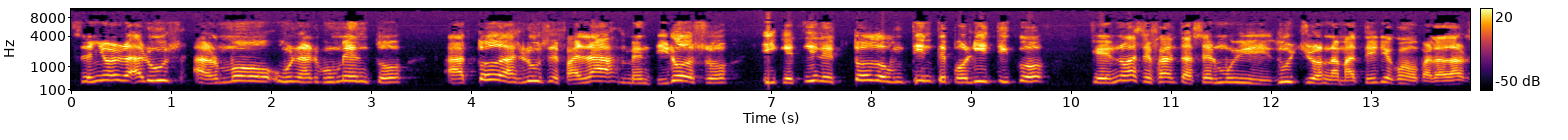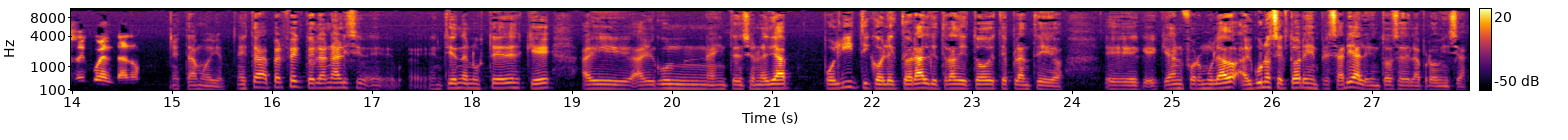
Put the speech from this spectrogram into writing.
señor Arús armó un argumento a todas luces falaz, mentiroso, y que tiene todo un tinte político que no hace falta ser muy ducho en la materia como para darse cuenta, ¿no? Está muy bien. Está perfecto el análisis. Eh, entienden ustedes que hay alguna intencionalidad político-electoral detrás de todo este planteo eh, que, han formulado algunos sectores empresariales entonces de la provincia.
